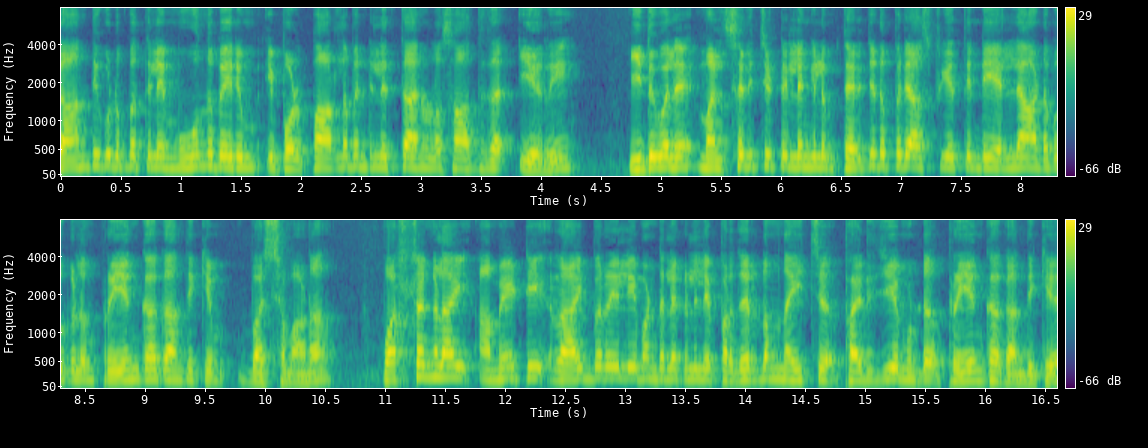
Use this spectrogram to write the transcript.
ഗാന്ധി കുടുംബത്തിലെ മൂന്ന് പേരും ഇപ്പോൾ പാർലമെന്റിലെത്താനുള്ള സാധ്യത ഏറി. ഇതുവരെ മത്സരിച്ചിട്ടില്ലെങ്കിലും തെരഞ്ഞെടുപ്പ് രാഷ്ട്രീയത്തിന്റെ എല്ലാ അടവുകളും പ്രിയങ്ക ഗാന്ധിക്കും വശമാണ്. വർഷങ്ങളായി അമേഠി റായ്ബറേലി മണ്ഡലങ്ങളിലെ പ്രചരണം നയിച്ച് പരിചയമുണ്ട് പ്രിയങ്ക ഗാന്ധിക്ക്.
